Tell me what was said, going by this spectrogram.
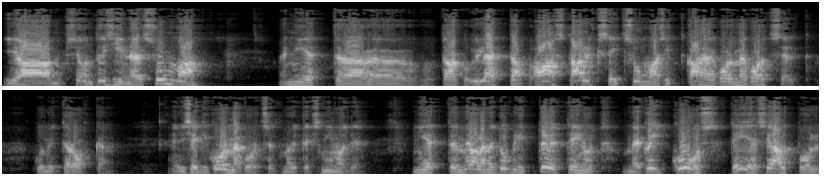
ja see on tõsine summa. nii et äh, ta ületab aasta algseid summasid kahe-kolmekordselt, kui mitte rohkem. isegi kolmekordselt, ma ütleks niimoodi. nii et me oleme tublit tööd teinud, me kõik koos, teie sealtpool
